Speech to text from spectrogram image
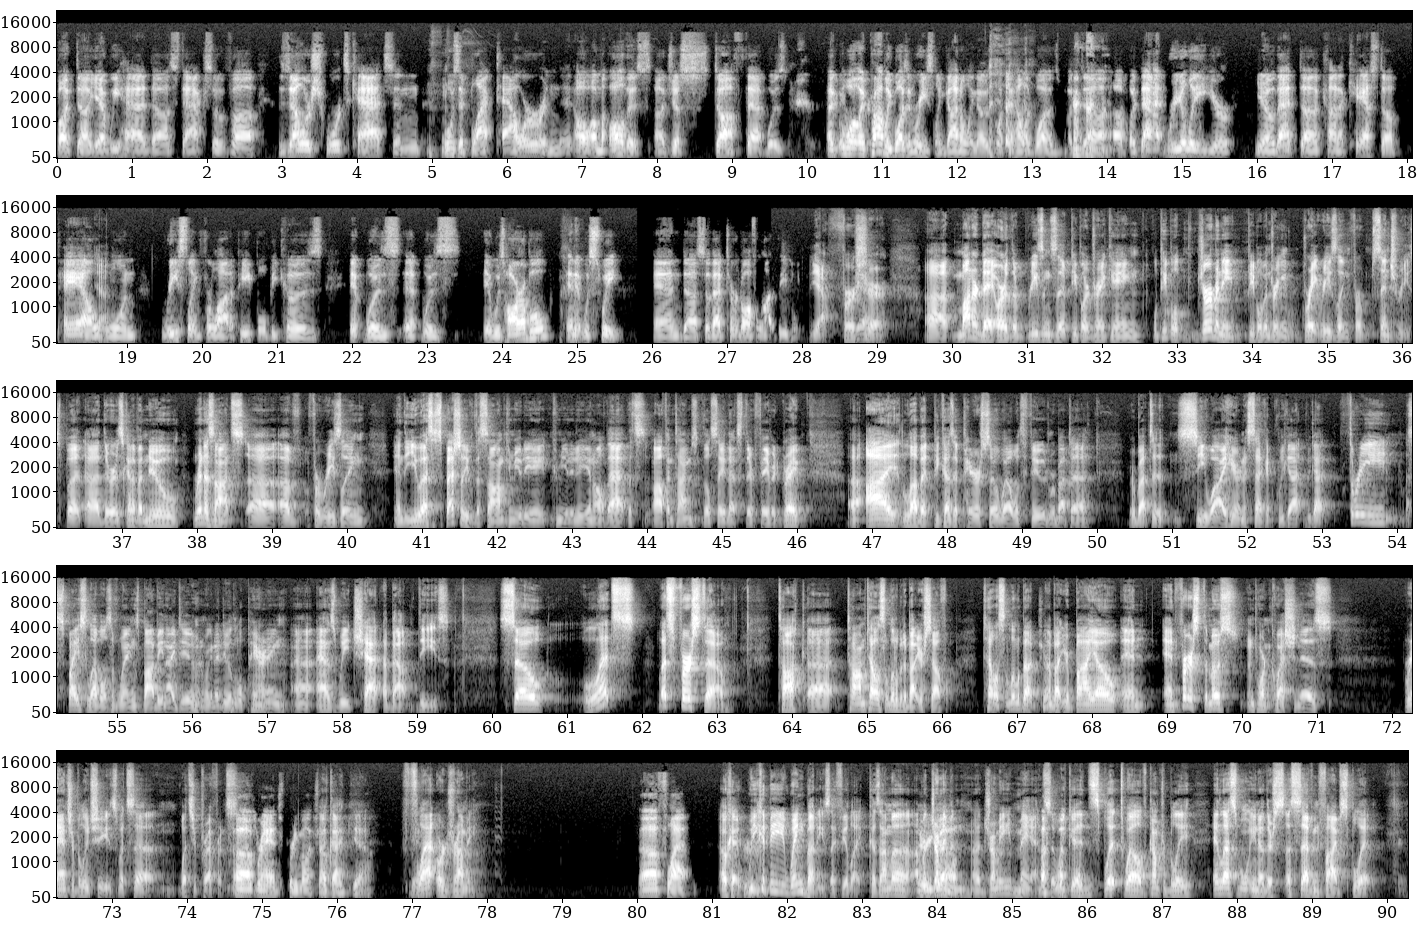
but uh, yeah, we had uh, stacks of uh, Zeller Schwarze Katz and what was it, Black Tower, and, and oh, um, all this uh, just stuff that was. Uh, well, it probably wasn't Riesling. God only knows what the hell it was, but uh, but that really, you're you know that kind of cast a pale yeah. on Riesling for a lot of people because it was it was it was horrible and it was sweet and uh, so that turned off a lot of people. Yeah, for yeah. sure. Uh, modern day, or the reasons that people are drinking, well, people, Germany, people have been drinking great Riesling for centuries, but uh, there is kind of a new renaissance uh, of for Riesling in the U.S., especially with the Somm community, community and all that. That's oftentimes they'll say that's their favorite grape. Uh, I love it because it pairs so well with food. We're about to we're about to see why here in a second. We got we got three spice levels of wings, Bobby and I do, and we're going to do a little pairing uh, as we chat about these. So let's let's first though talk. Uh, Thom, tell us a little bit about yourself. Tell us a little bit sure. about your bio, and and first, the most important question is ranch or blue cheese. What's uh what's your preference? Uh, ranch, pretty much. I okay, think. yeah. Flat yeah. or drummy? Uh, flat. Okay, we could be wing buddies. I feel like because I'm a I'm there a drummy man, a drummy man, so we could split twelve comfortably, unless you know there's a seven five split.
